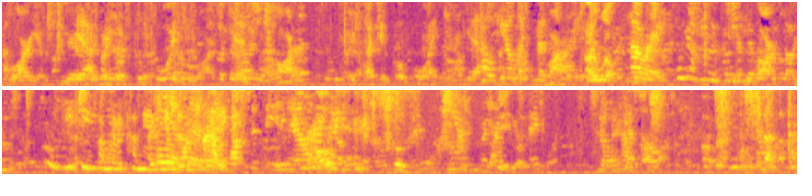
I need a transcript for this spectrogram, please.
How are you? Yes, what a good boy you are. Yes, you are. You're such a good boy. Yes. Tell Gail I said hi. I will. All right. You are. I'm gonna come in and get yes, this sir. tray. To see you now. Oh, Yes. And I'm very old. Hi, Brian. How you doing? How are you? You guys are Well, actually, everybody from here, but I They're making them, I guess. Esper, Esper. Oh, he's amazing. Four Central. I said he was, uh, and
